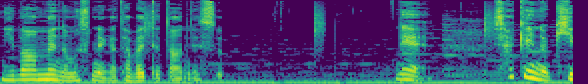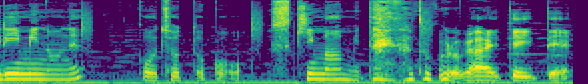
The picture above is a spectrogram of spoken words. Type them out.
2番目の娘が食べてたんです。で鮭の切り身のねこうちょっとこう隙間みたいなところが空いていて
